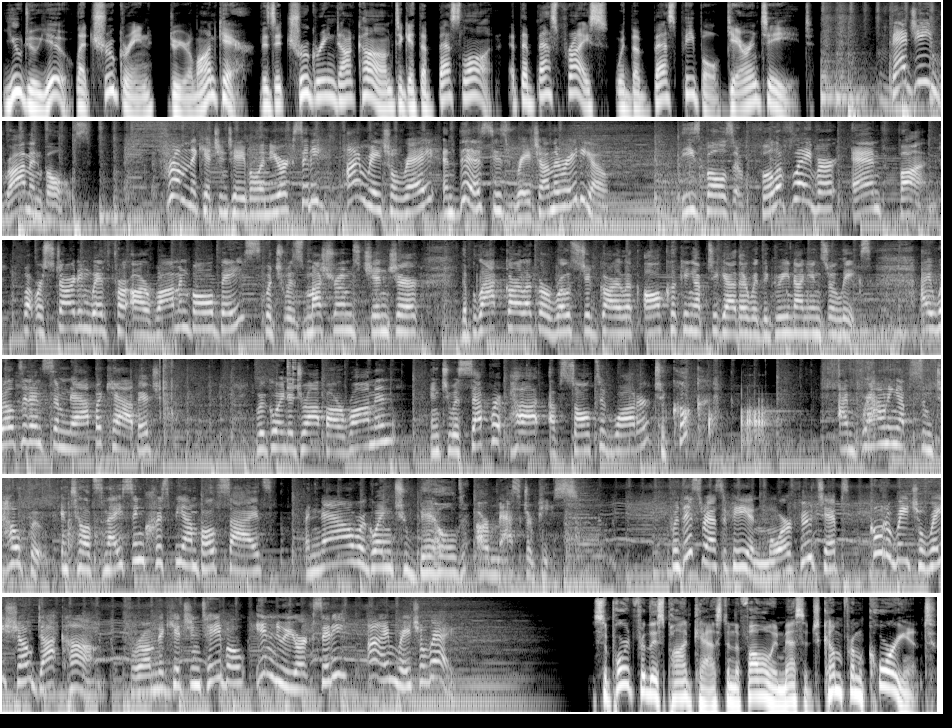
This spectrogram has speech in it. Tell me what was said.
You do you. Let TruGreen do your lawn care. Visit trugreen.com to get the best lawn at the best price with the best people guaranteed. Veggie ramen bowls. From the kitchen table in New York City, I'm Rachael Ray, and this is Rach on the Radio. These bowls are full of flavor and fun. What we're starting with for our ramen bowl base, which was mushrooms, ginger, the black garlic or roasted garlic, all cooking up together with the green onions or leeks. I wilted in some Napa cabbage. We're going to drop our ramen into a separate pot of salted water to cook. I'm browning up some tofu until it's nice and crispy on both sides. And now we're going to build our masterpiece. For this recipe and more food tips, go to rachaelrayshow.com. From the kitchen table in New York City, I'm Rachael Ray. Support for this podcast and the following message come from Corient.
